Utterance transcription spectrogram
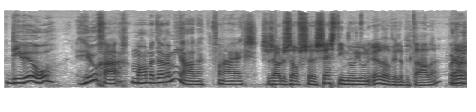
Die wil heel graag Mohamed Darami halen van Ajax. Ze zouden zelfs eh, 16 miljoen euro willen betalen. Ja,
